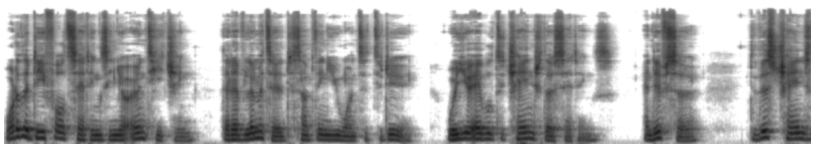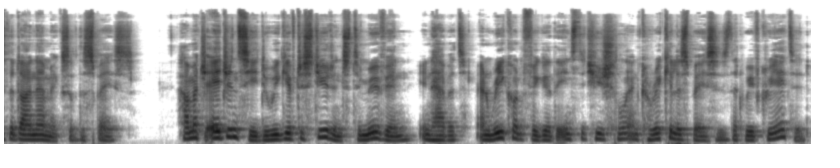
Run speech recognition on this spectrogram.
What are the default settings in your own teaching that have limited something you wanted to do? Were you able to change those settings? And if so, did this change the dynamics of the space? How much agency do we give to students to move in, inhabit, and reconfigure the institutional and curricular spaces that we've created?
